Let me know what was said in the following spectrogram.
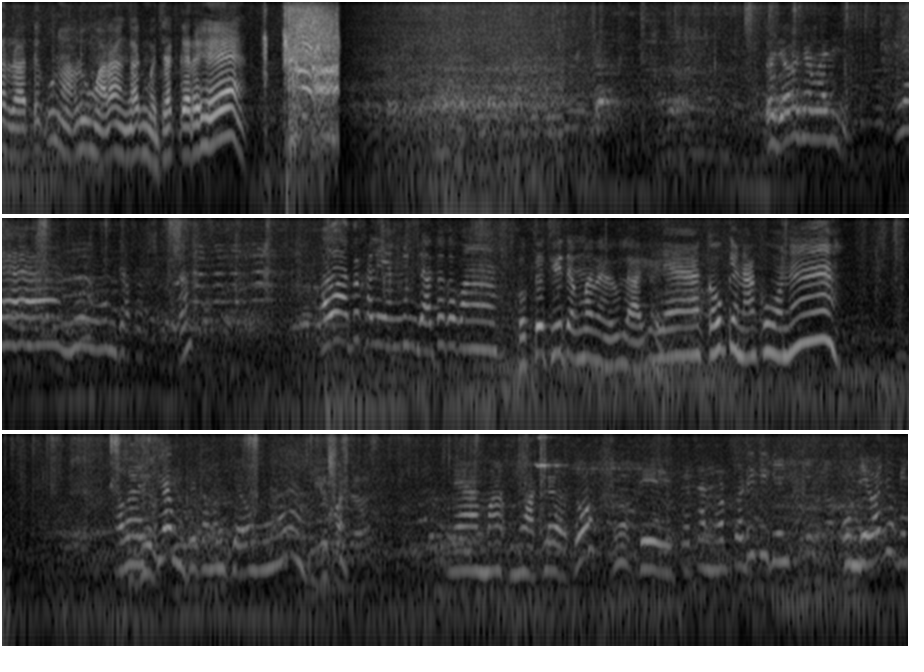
યાર રાતે કોણ હારું મારા અંગાત મજાક કરે હે? તો જાઓ છે મારી હવે આ તો ખાલી એમને જાતો તો પણ કોક તો થયું તમને એવું લાગે. એટલે કહું કે નાખું અને? હવે કેમ છે તમને કહેવું હું? મા- હું આટલે હતો તે પચાસ નોટ કરી દીધી હું લેવા જો કે?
